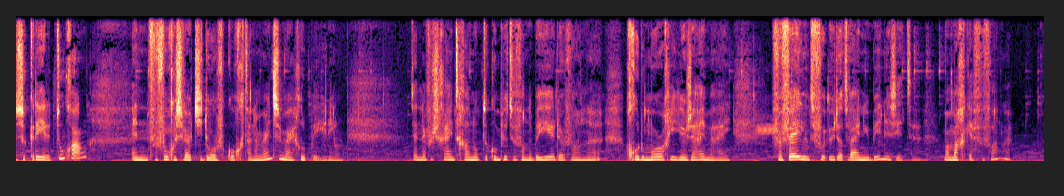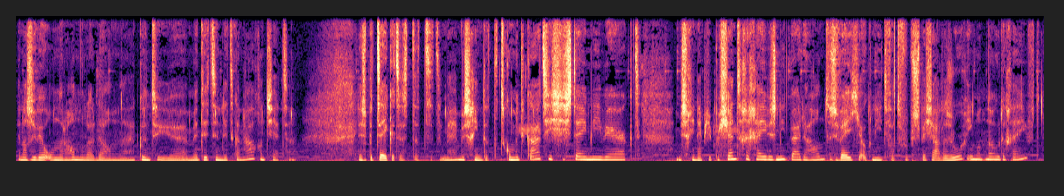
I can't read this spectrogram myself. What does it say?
Dus ze creëerden toegang en vervolgens werd je doorverkocht aan een ransomware-groepering. En er verschijnt gewoon op de computer van de beheerder van... Uh, goedemorgen, hier zijn wij. Vervelend voor u dat wij nu binnen zitten, maar mag ik even vangen? En als u wil onderhandelen, dan uh, kunt u uh, met dit en dit kanaal gaan chatten. Dus betekent dat, dat, dat misschien dat het communicatiesysteem niet werkt. Misschien heb je patiëntgegevens niet bij de hand. Dus weet je ook niet wat voor speciale zorg iemand nodig heeft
